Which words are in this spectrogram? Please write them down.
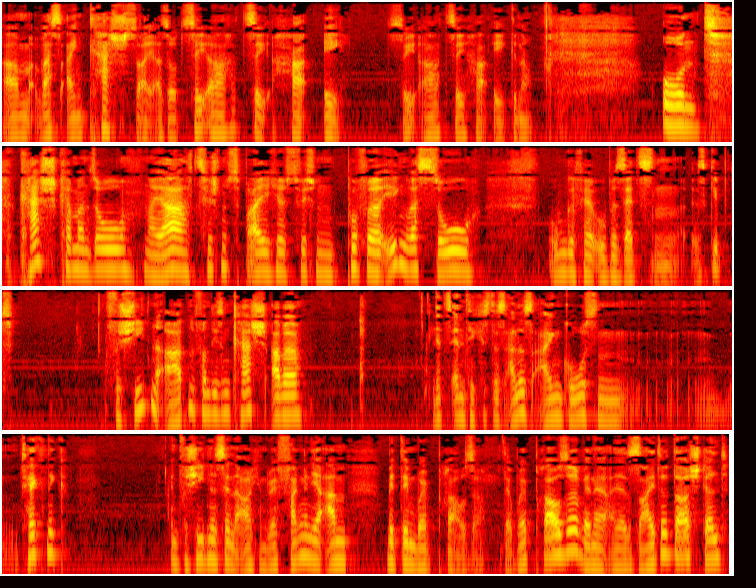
ähm, was ein Cache sei, also C-A-C-H-E. C-A-C-H-E, genau. Und Cache kann man so, naja, Zwischenspeicher, Zwischenpuffer, irgendwas so ungefähr übersetzen. Es gibt verschiedene Arten von diesem Cache, aber letztendlich ist das alles ein großen Technik in verschiedenen Szenarien. Wir fangen ja an mit dem Webbrowser. Der Webbrowser, wenn er eine Seite darstellt,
